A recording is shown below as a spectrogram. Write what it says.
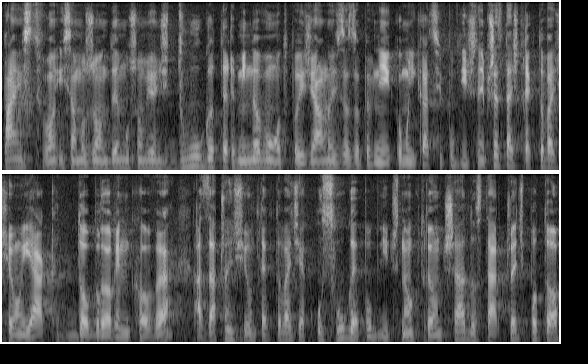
państwo i samorządy muszą wziąć długoterminową odpowiedzialność za zapewnienie komunikacji publicznej. Przestać traktować ją jak dobro rynkowe, a zacząć ją traktować jak usługę publiczną, którą trzeba dostarczyć po to,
